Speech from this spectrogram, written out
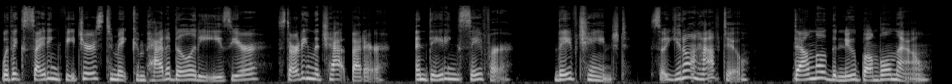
with exciting features to make compatibility easier, starting the chat better, and dating safer. They've changed, so you don't have to. Download the new Bumble now.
